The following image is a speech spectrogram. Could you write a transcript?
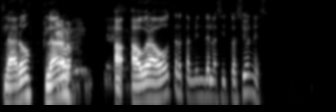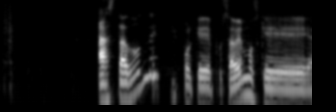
Claro, claro. Claro. A- ahora otra también de las situaciones. ¿Hasta dónde? Porque pues sabemos que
